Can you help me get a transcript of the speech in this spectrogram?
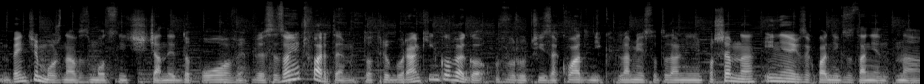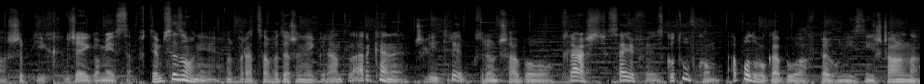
będzie można wzmocnić ściany do połowy. W sezonie czwartym do trybu rankingowego wróci zakładnik. Dla mnie jest to totalnie niepotrzebne i niech zakładnik zostanie na szybkich, gdzie jego miejsce. W tym sezonie wraca wydarzenie Grand Larkeny, czyli tryb, w którym trzeba było kraść sejfy z gotówką, a podłoga była w pełni zniszczalna.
